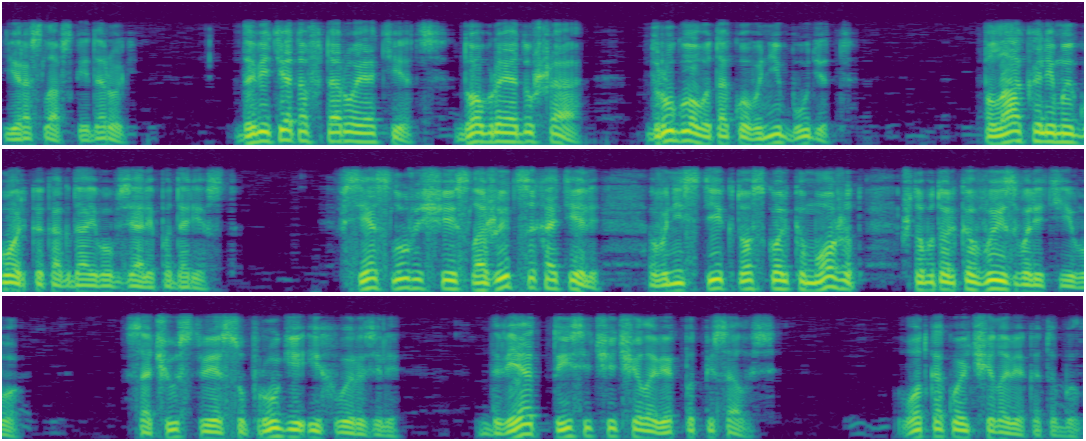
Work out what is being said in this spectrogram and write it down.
Ярославской дороги. Да ведь это второй отец, добрая душа, другого такого не будет. Плакали мы горько, когда его взяли под арест. Все служащие сложиться хотели, внести кто сколько может, чтобы только вызволить его. Сочувствие супруги их выразили. Две тысячи человек подписалось. Вот какой человек это был.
